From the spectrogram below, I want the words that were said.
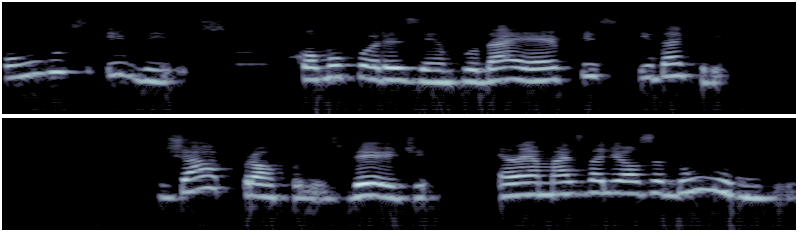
fungos e vírus, como por exemplo da herpes e da gripe. Já a própolis verde, ela é a mais valiosa do mundo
